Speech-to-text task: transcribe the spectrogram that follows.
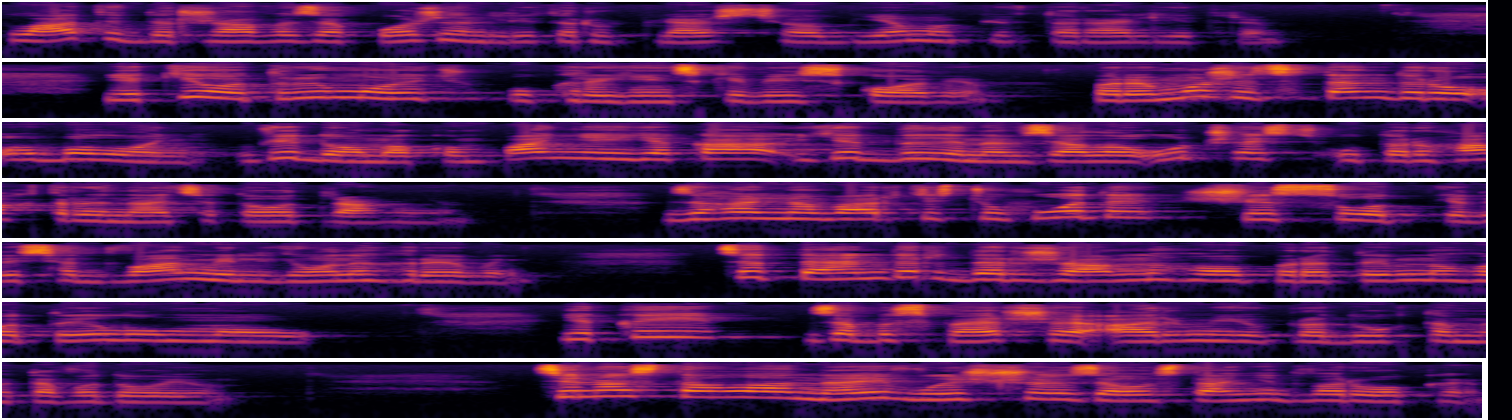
платить держава за кожен літр у пляшці об'єму 1,5 літри, які отримують українські військові. Переможець тендеру Оболонь відома компанія, яка єдина взяла участь у торгах 13 травня. Загальна вартість угоди 652 мільйони гривень. Це тендер державного оперативного тилу МОУ, який забезпечує армію продуктами та водою. Ціна стала найвищою за останні два роки.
